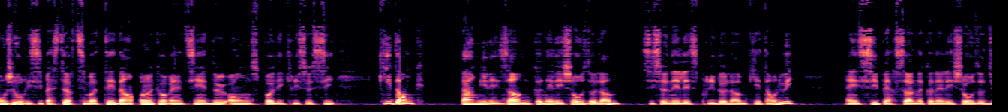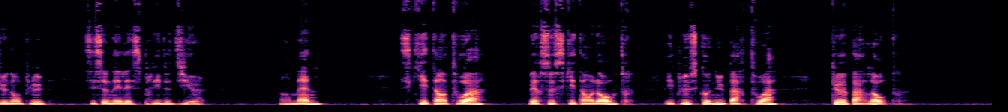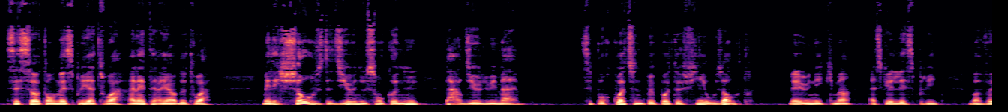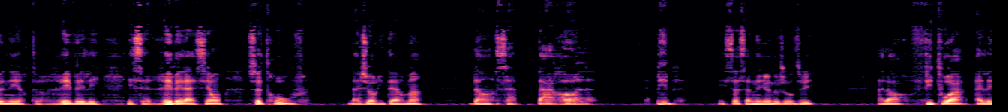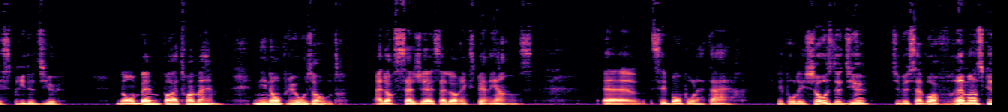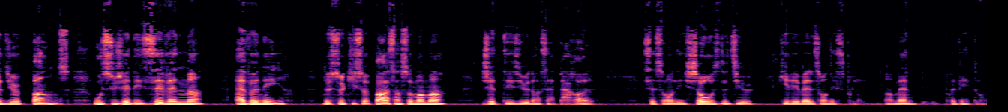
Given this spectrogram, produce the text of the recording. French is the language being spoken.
Bonjour, ici Pasteur Timothée. Dans 1 Corinthiens 2, 11, Paul écrit ceci. Qui donc, parmi les hommes, connaît les choses de l'homme, si ce n'est l'esprit de l'homme qui est en lui? Ainsi personne ne connaît les choses de Dieu non plus, si ce n'est l'esprit de Dieu. Amen. Ce qui est en toi versus ce qui est en l'autre est plus connu par toi que par l'autre. C'est ça ton esprit à toi, à l'intérieur de toi mais les choses de Dieu nous sont connues par Dieu lui-même. C'est pourquoi tu ne peux pas te fier aux autres, mais uniquement à ce que l'Esprit va venir te révéler. Et ces révélations se trouvent majoritairement dans sa parole, la Bible. Et ça, ça n'est une aujourd'hui. Alors, fie-toi à l'Esprit de Dieu. Non même pas à toi-même, ni non plus aux autres à leur sagesse, à leur expérience. Euh, c'est bon pour la terre. Mais pour les choses de Dieu, tu veux savoir vraiment ce que Dieu pense au sujet des événements à venir, de ce qui se passe en ce moment, jette tes yeux dans sa parole. Ce sont les choses de Dieu qui révèlent son esprit. Amen. Très bientôt.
